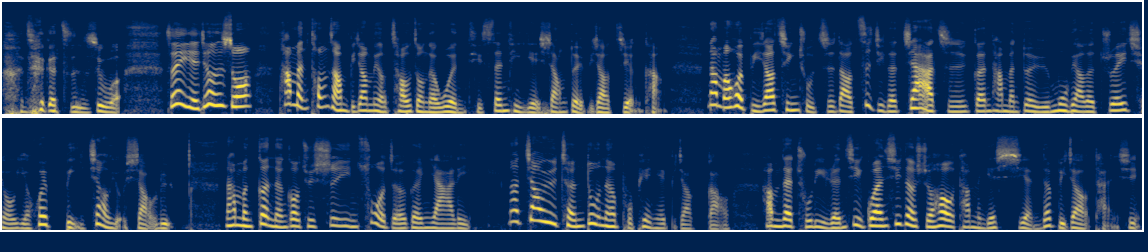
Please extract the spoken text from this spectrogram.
这个指数哦，所以也就是说，他们通常比较没有超重的问题，身体也相对比较健康，那么会比较清楚知道自己的价值，跟他们对于目标的追求也会比较有效率，那他们更能够去适应挫折跟压力，那教育程度呢普遍也比较高，他们在处理人际关系的时候，他们也显得比较有弹性。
